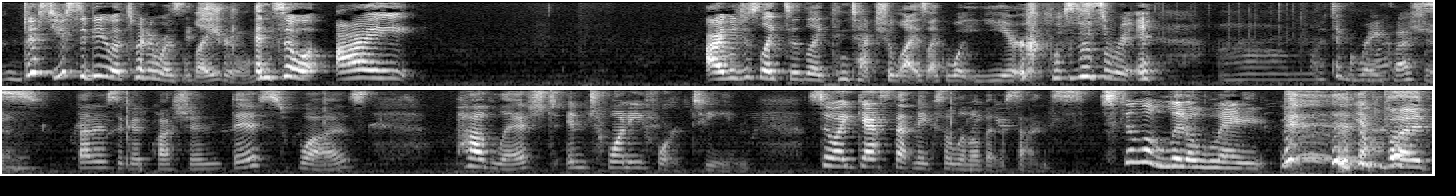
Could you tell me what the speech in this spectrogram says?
this used to be what Twitter was It's like. true. And so I I would just like to like contextualize like what year was this written? um, That's a great question. That is a good question. This was published in 2014, so I guess that makes a little bit of sense. Still a little late. Yes. but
